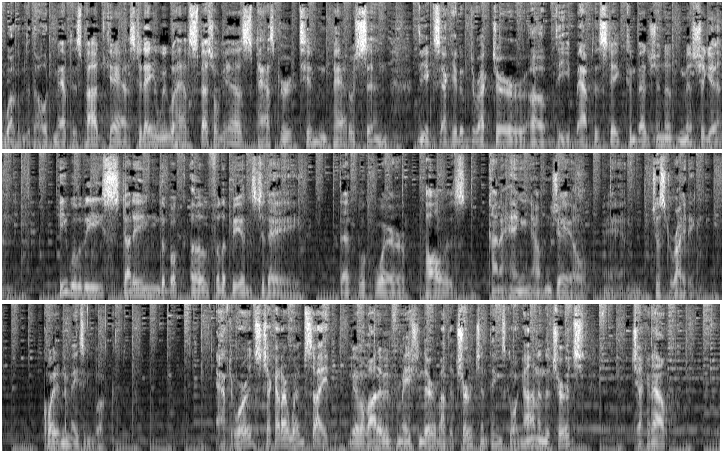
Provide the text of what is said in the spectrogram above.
Welcome to the Houghton Baptist Podcast. Today we will have special guest, Pastor Tim Patterson, the Executive Director of the Baptist State Convention of Michigan. He will be studying the book of Philippians today, that book where Paul is kind of hanging out in jail and just writing. Quite an amazing book. Afterwards, check out our website. We have a lot of information there about the church and things going on in the church. Check it out.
